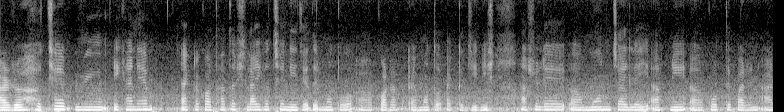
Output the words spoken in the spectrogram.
আর হচ্ছে এখানে একটা কথা, তো সেলাই হচ্ছে নিজেদের মতো করার মতো একটা জিনিস। আসলে মন চাইলেই আপনি করতে পারেন। আর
